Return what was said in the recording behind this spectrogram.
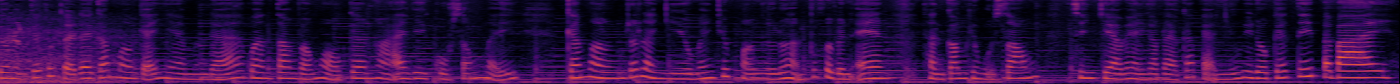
Video mình kết thúc tại đây. Cảm ơn cả nhà mình đã quan tâm và ủng hộ kênh Hòa IV Cuộc Sống Mỹ. Cảm ơn rất là nhiều. Mến chúc mọi người luôn hạnh phúc và bình an, thành công trong cuộc sống. Xin chào và hẹn gặp lại các bạn những video kế tiếp. Bye bye!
